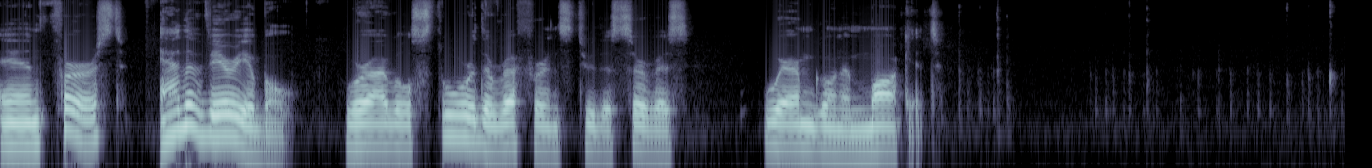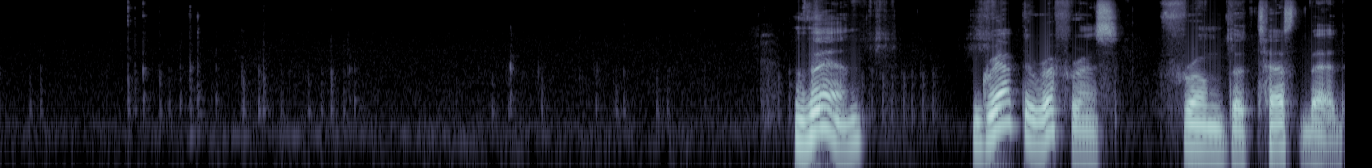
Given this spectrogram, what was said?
and first add a variable where I will store the reference to the service where I'm going to mock it. Then grab the reference from the test bed.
